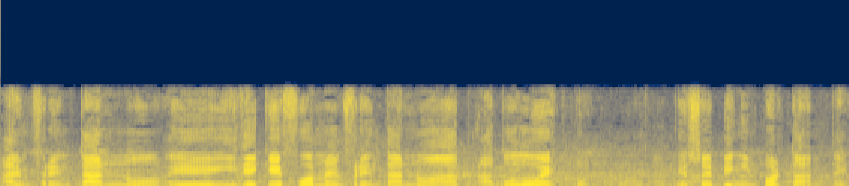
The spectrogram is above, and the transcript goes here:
a enfrentarnos eh, y de qué forma enfrentarnos a todo esto, que eso es bien importante.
